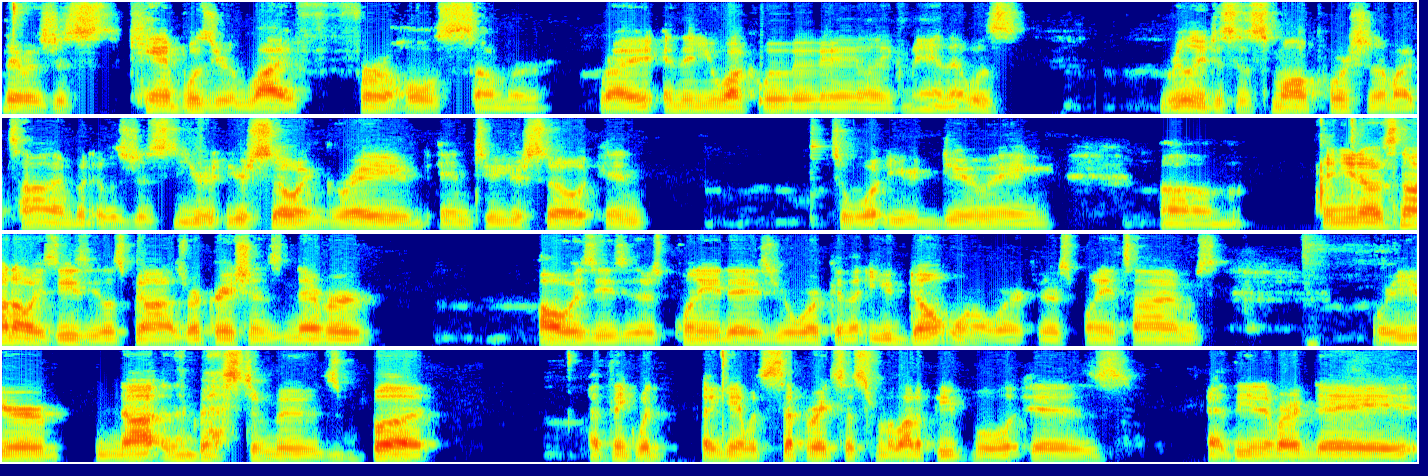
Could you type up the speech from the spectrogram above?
there was just camp was your life for a whole summer, right? And then you walk away and you're like, man, that was really just a small portion of my time, but it was just you're you're so engraved into you're so into what you're doing. Um, and you know, it's not always easy. Let's be honest. Recreation is never always easy. There's plenty of days you're working that you don't want to work. There's plenty of times where you're not in the best of moods. But I think what again what separates us from a lot of people is at the end of our day,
